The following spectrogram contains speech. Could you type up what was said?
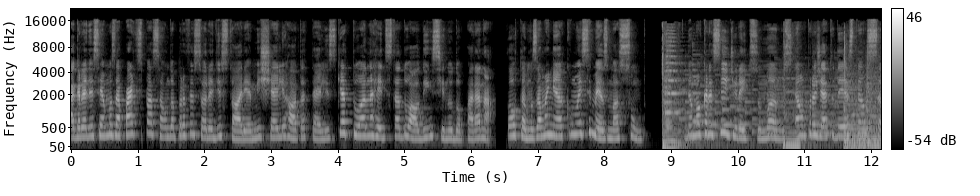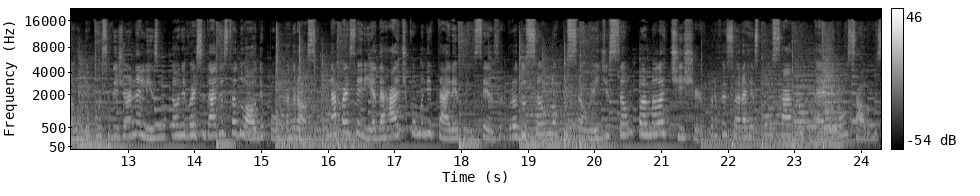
Agradecemos a participação da professora de História Michele Rota Teles, que atua na Rede Estadual de Ensino do Paraná. Voltamos amanhã com esse mesmo assunto. Democracia e Direitos Humanos é um projeto de extensão do curso de jornalismo da Universidade Estadual de Ponta Grossa, na parceria da Rádio Comunitária Princesa. Produção, locução e edição Pamela Tischer, professora responsável Ellen Gonçalves.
